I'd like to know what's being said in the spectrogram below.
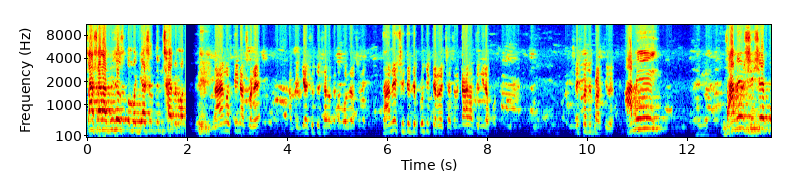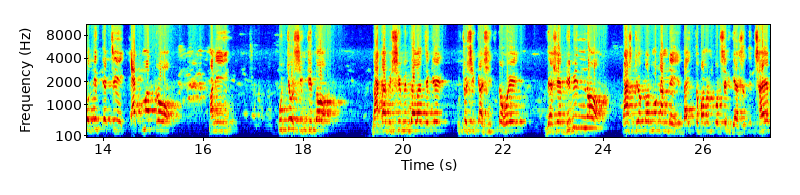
চাষারা বিজয়স্তম্ভ গিয়াসুদ্দিন সাহেবের মাধ্যমে। আসনে আপনি গিয়াসুদ্দিন সাহেবের কথা বললেন আসলে ধানের শীতের যে প্রতীকটা রয়েছে আসলে কার হাতে নিরাপদ? বেশ কয়েকজন প্রার্থী রয়েছে। আমি ধানের শীষের প্রতীক দেখছি একমাত্র মানে উচ্চ শিক্ষিত ঢাকা বিশ্ববিদ্যালয় থেকে উচ্চ শিক্ষা শিক্ষিত হয়ে দেশের বিভিন্ন রাষ্ট্রীয় কর্মকাণ্ডে দায়িত্ব পালন করছেন গিয়াসুদ্দিন সাহেব।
